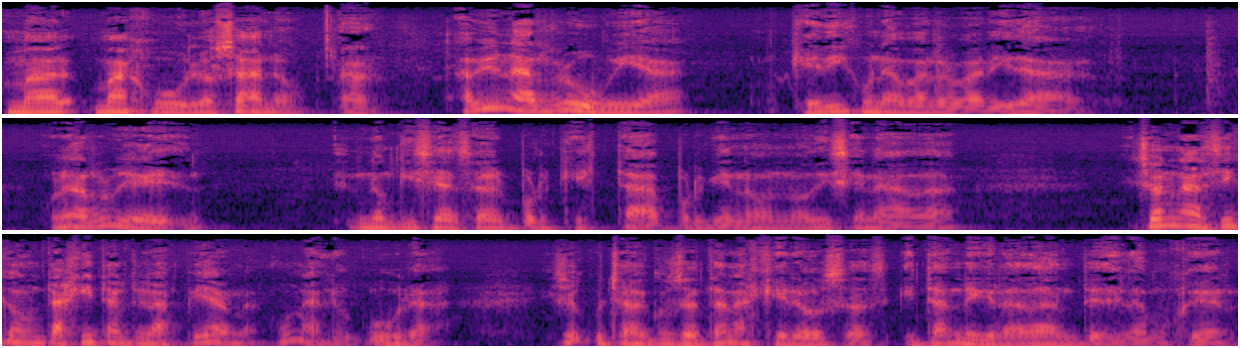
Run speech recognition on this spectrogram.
Mar- Maju Lozano, Ah, había una rubia que dijo una barbaridad. Una rubia que no quisiera saber por qué está, porque no, no dice nada. Yo nací con un tajita entre las piernas, una locura. Yo escuchaba cosas tan asquerosas y tan degradantes de la mujer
